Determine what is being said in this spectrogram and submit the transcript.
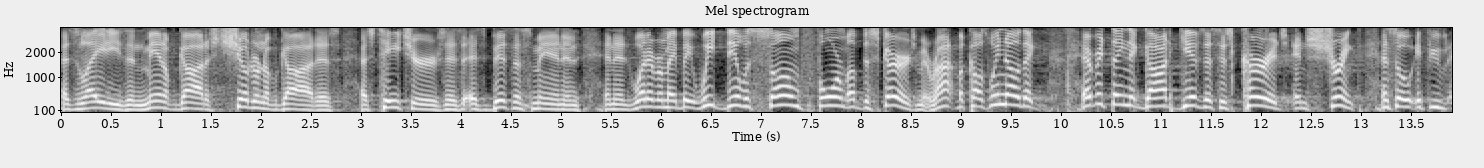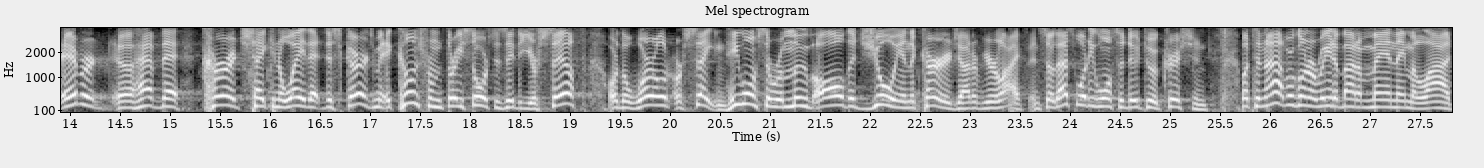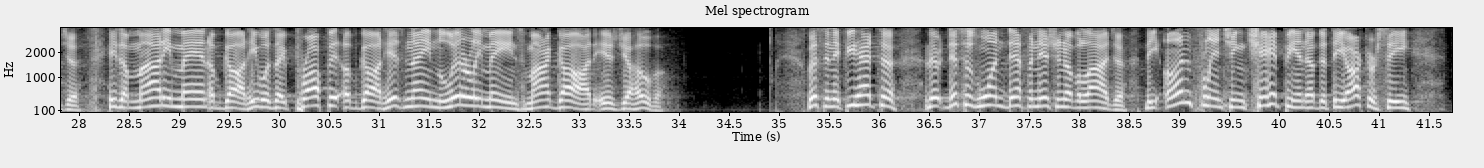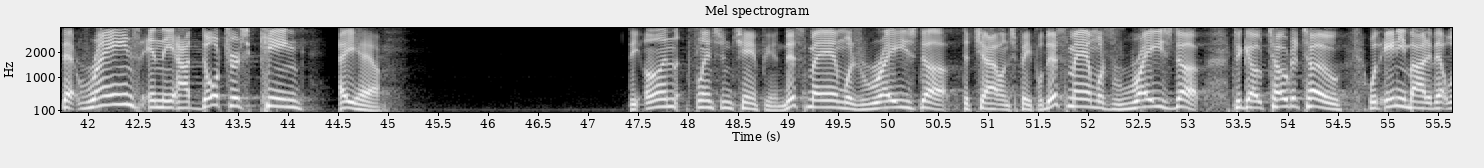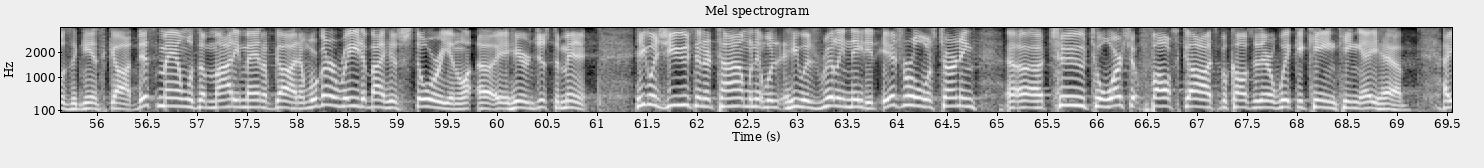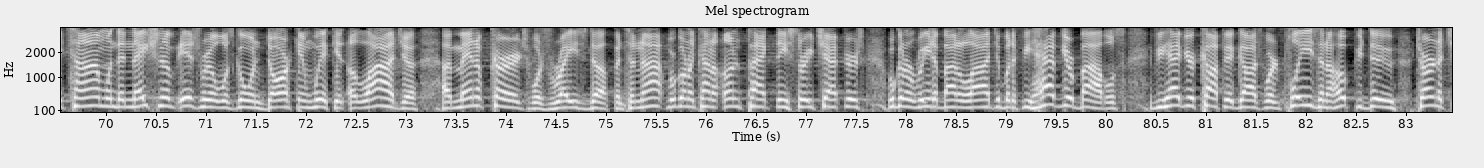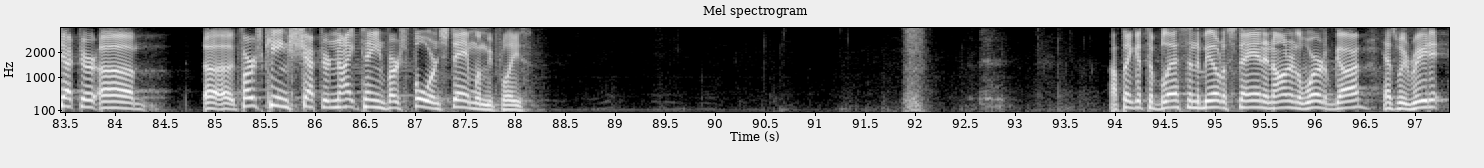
as ladies and men of God, as children of God, as, as teachers, as, as businessmen, and, and as whatever it may be, we deal with some form of discouragement, right? Because we know that everything that God gives us is courage and strength. And so if you've ever uh, have that courage taken away, that discouragement, it comes from three sources either yourself or the world or Satan. He wants to remove all the joy and the courage out of your life. And so that's what he wants to do to a Christian. But tonight we're going to read about a man named Elijah. He's a mighty man of God. He was a prophet of God. His name literally means, My God is Jehovah. Listen, if you had to, there, this is one definition of Elijah the unflinching champion of the theocracy that reigns in the adulterous king Ahab the unflinching champion. This man was raised up to challenge people. This man was raised up to go toe to toe with anybody that was against God. This man was a mighty man of God, and we're going to read about his story in, uh, here in just a minute. He was used in a time when it was, he was really needed. Israel was turning uh, to to worship false gods because of their wicked king, King Ahab. A time when the nation of Israel was going dark and wicked. Elijah, a man of courage, was raised up. And tonight we're going to kind of unpack these three chapters chapters. We're going to read about Elijah. But if you have your Bibles, if you have your copy of God's Word, please, and I hope you do, turn to chapter, um, uh, uh, 1 Kings chapter 19, verse 4, and stand with me, please. I think it's a blessing to be able to stand and honor the Word of God as we read it.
